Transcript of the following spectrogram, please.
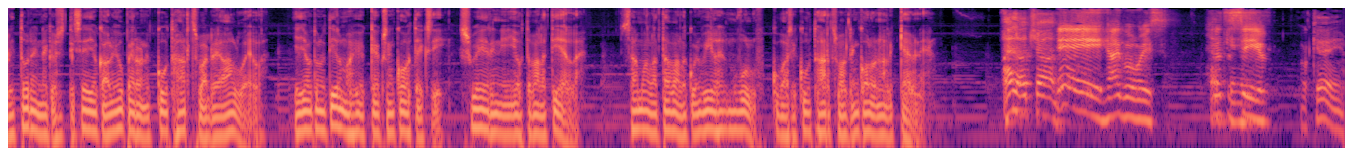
oli todennäköisesti se, joka oli operoinut Kut Hartswaldin alueella ja joutunut ilmahyökkäyksen kohteeksi Schwerinin johtavalla tiellä, samalla tavalla kuin Wilhelm Wolf kuvasi Kut Hartswaldin kolonnalle käyneen. Hello, John. Hey, hi, Boris. Good to Okay. see you. Okay.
